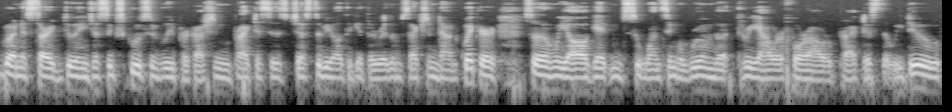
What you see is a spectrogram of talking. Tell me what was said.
going to start doing just exclusively percussion practices just to be able to get the rhythm section down quicker. So then we all get into one single room. That three hour, four hour practice that we do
